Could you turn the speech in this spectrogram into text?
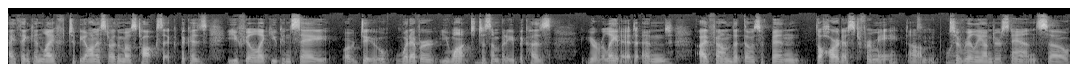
I think in life, to be honest, are the most toxic because you feel like you can say or do whatever you want to somebody because you're related. And I've found that those have been the hardest for me um, to really understand. So,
